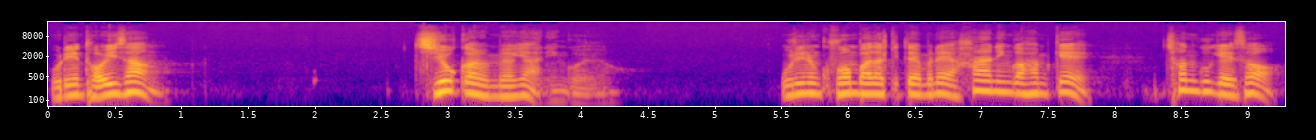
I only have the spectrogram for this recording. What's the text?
우리는 더 이상 지옥 갈 운명이 아닌 거예요. 우리는 구원받았기 때문에 하나님과 함께 천국에서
